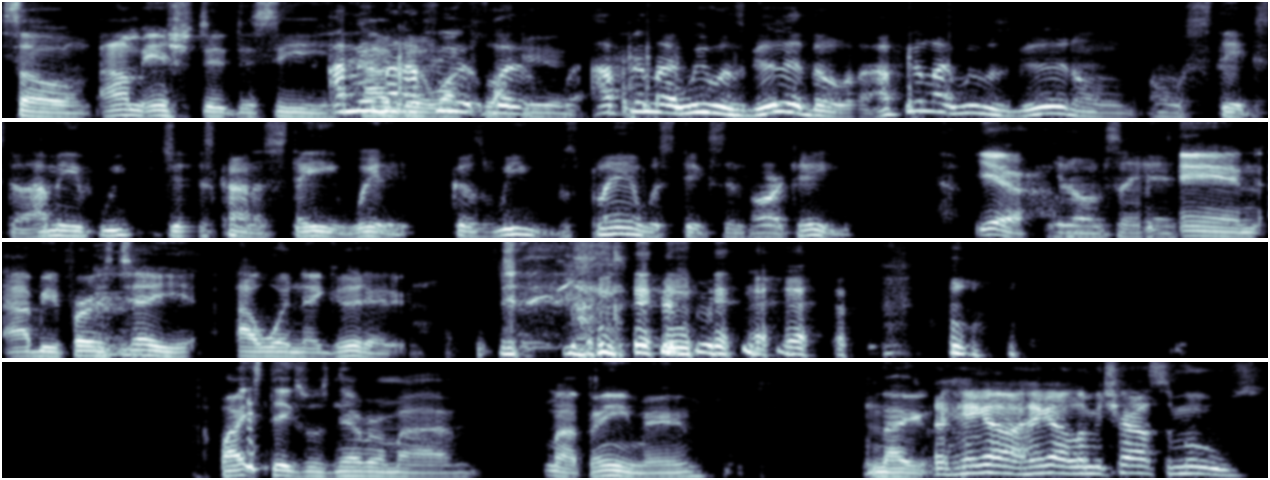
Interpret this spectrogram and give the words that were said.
so I'm interested to see I mean, how but I feel, but is. I feel like we was good though. I feel like we was good on on sticks though. I mean, if we just kind of stayed with it, because we was playing with sticks in arcade. Yeah. You know what I'm saying? And I'll be first to tell you, I wasn't that good at it. Fight sticks was never my my thing, man. Like Like, hang on, hang on, let me try out some moves.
